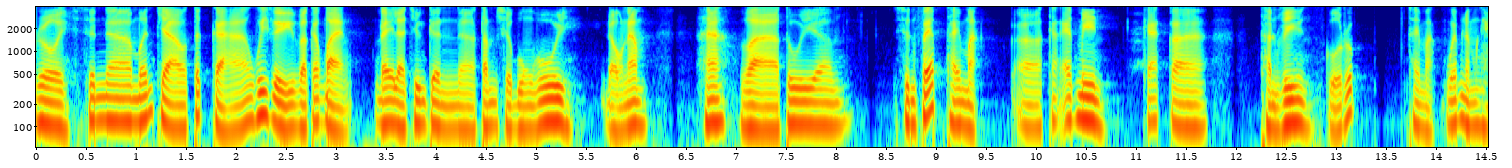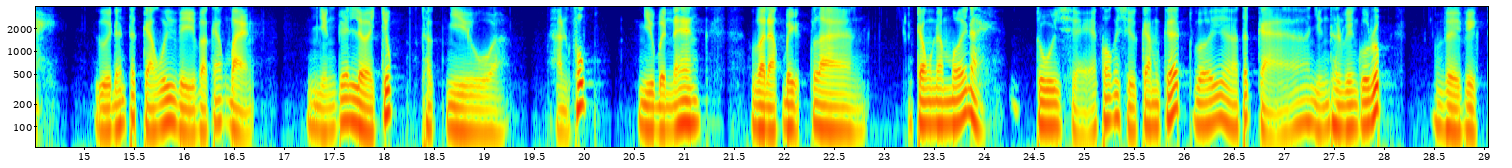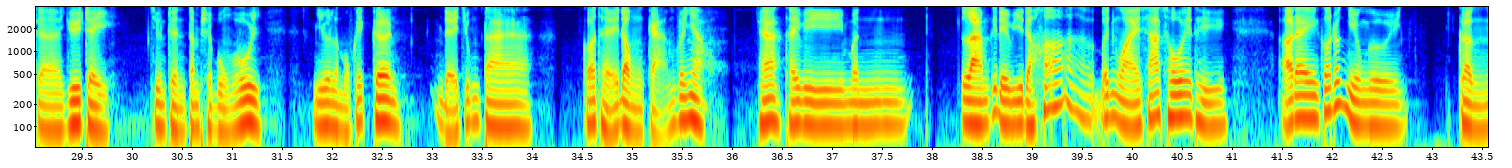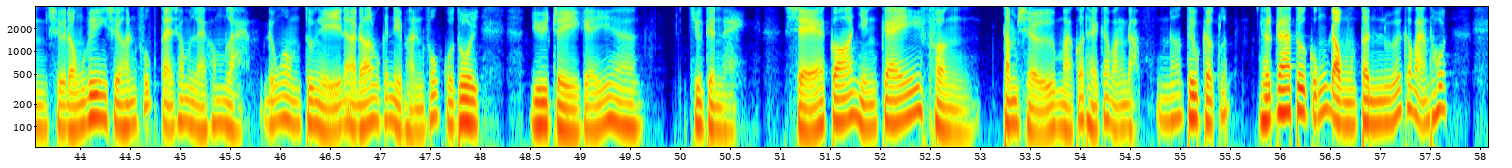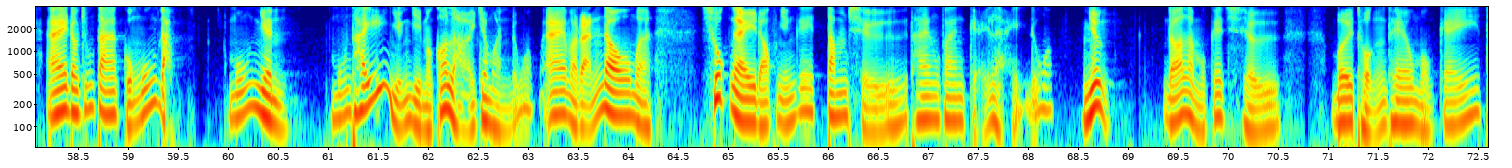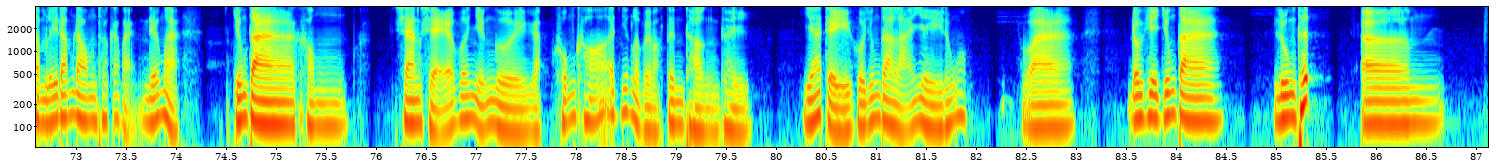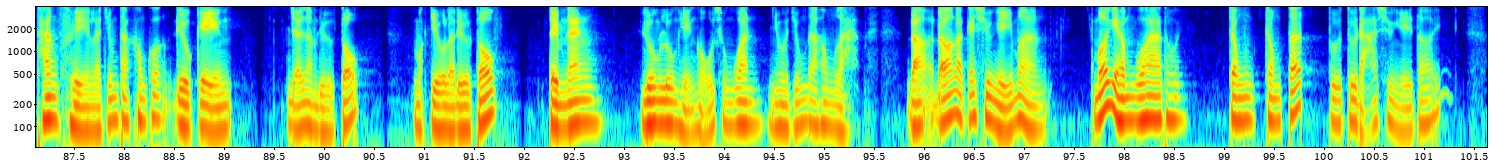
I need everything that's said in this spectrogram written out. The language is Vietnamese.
Rồi, xin à, mến chào tất cả quý vị và các bạn. Đây là chương trình à, Tâm sự buồn vui đầu năm ha và tôi à, xin phép thay mặt các admin, các thành viên của group thay mặt web 5 ngày gửi đến tất cả quý vị và các bạn những cái lời chúc thật nhiều hạnh phúc, nhiều bình an và đặc biệt là trong năm mới này tôi sẽ có cái sự cam kết với tất cả những thành viên của group về việc uh, duy trì chương trình tâm sự buồn vui như là một cái kênh để chúng ta có thể đồng cảm với nhau. Ha thay vì mình làm cái điều gì đó bên ngoài xa xôi thì ở đây có rất nhiều người cần sự động viên sự hạnh phúc tại sao mình lại không làm? Đúng không? Tôi nghĩ là đó là một cái niềm hạnh phúc của tôi duy trì cái uh, chương trình này sẽ có những cái phần tâm sự mà có thể các bạn đọc nó tiêu cực lắm. Thực ra tôi cũng đồng tình với các bạn thôi. Ai trong chúng ta cũng muốn đọc muốn nhìn muốn thấy những gì mà có lợi cho mình đúng không? Ai mà rảnh đâu mà suốt ngày đọc những cái tâm sự than van kể lể đúng không? Nhưng đó là một cái sự bơi thuận theo một cái tâm lý đám đông thôi các bạn. Nếu mà chúng ta không san sẻ với những người gặp khốn khó ít nhất là về mặt tinh thần thì giá trị của chúng ta là gì đúng không? Và đôi khi chúng ta luôn thích uh, than phiền là chúng ta không có điều kiện để làm điều tốt. Mặc dù là điều tốt, tiềm năng luôn luôn hiện hữu xung quanh, nhưng mà chúng ta không làm. Đó đó là cái suy nghĩ mà mới ngày hôm qua thôi. Trong trong tết, tôi tôi đã suy nghĩ tới.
